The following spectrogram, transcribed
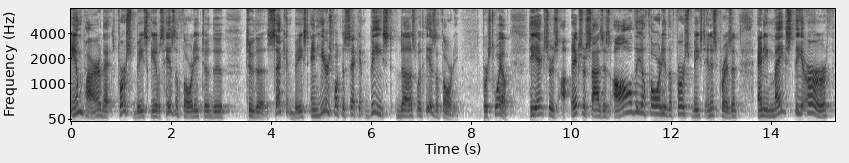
empire, that first beast gives his authority to the, to the second beast. And here's what the second beast does with his authority. Verse 12 He exercises all the authority of the first beast in his presence, and he makes the earth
